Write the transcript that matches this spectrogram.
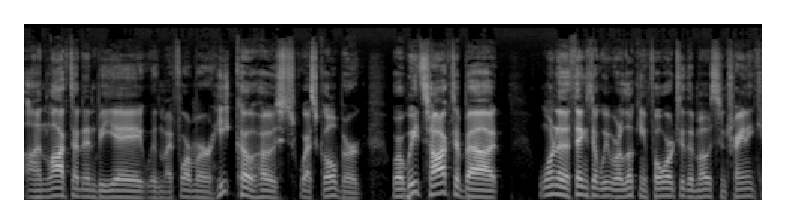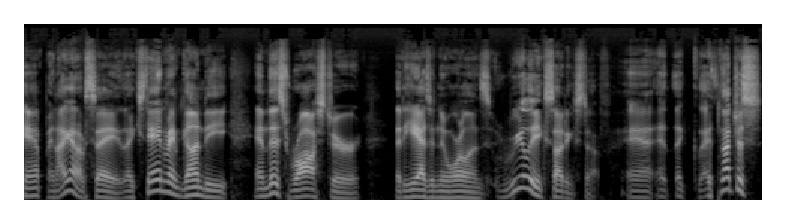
on Locked On NBA with my former Heat co-host Wes Goldberg, where we talked about one of the things that we were looking forward to the most in training camp. And I got to say, like Stan Van Gundy and this roster that he has in New Orleans, really exciting stuff. And it, like, it's not just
